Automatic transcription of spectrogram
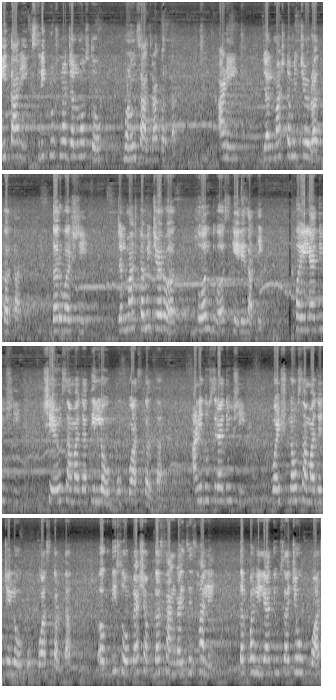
ही तारीख श्रीकृष्ण जन्मोत्सव म्हणून साजरा करतात आणि जन्माष्टमीचे व्रत करतात. दरवर्षी जन्माष्टमीचे व्रत दोन दिवस केले जाते. पहिल्या दिवशी शेव समाजातील लोक उपवास करतात आणि दुसऱ्या दिवशी वैष्णव समाजाचे लोक उपवास करतात. अगदी सोप्या शब्दात सांगायचे झाले तर पहिल्या दिवसाचे उपवास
